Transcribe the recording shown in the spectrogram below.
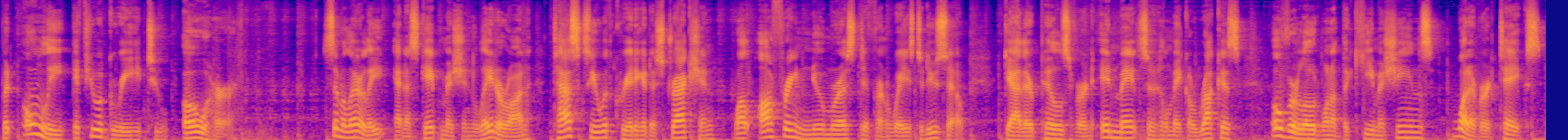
but only if you agree to owe her. Similarly, an escape mission later on tasks you with creating a distraction while offering numerous different ways to do so. Gather pills for an inmate so he'll make a ruckus, overload one of the key machines, whatever it takes.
